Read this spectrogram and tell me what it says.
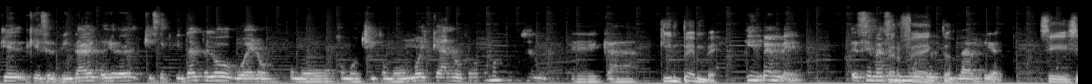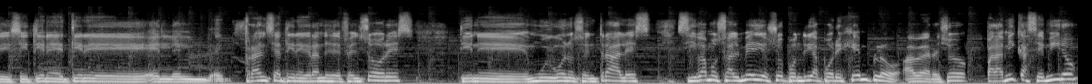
que, que, se pinta el, que se pinta el pelo güero, como, como, chi, como un moicano, ¿cómo, cómo se llama? Eh, ca... Kimpembe. Kimpembe. Ese me hace Perfecto. muy Sí, sí, sí. Tiene, tiene el, el, Francia tiene grandes defensores, tiene muy buenos centrales. Si vamos al medio, yo pondría, por ejemplo, a ver, yo, para mí Casemiro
